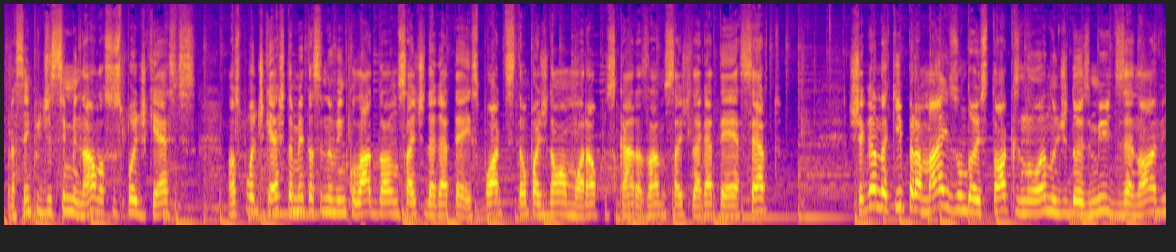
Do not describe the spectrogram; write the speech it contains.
pra sempre disseminar nossos podcasts. Nosso podcast também está sendo vinculado lá no site da HTE Esportes, então pode dar uma moral pros caras lá no site da HTE, certo? Chegando aqui para mais um Dois Toques no ano de 2019.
